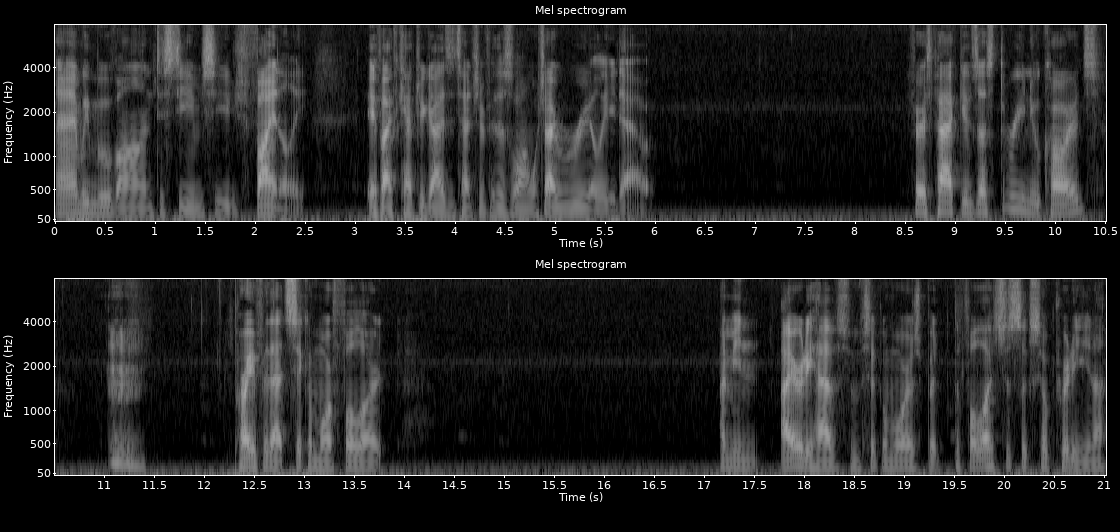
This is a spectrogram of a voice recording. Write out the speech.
And we move on to Steam Siege, finally. If I've kept you guys' attention for this long, which I really doubt. First pack gives us three new cards. Pray for that Sycamore full art. I mean, I already have some Sycamores, but the full arts just look so pretty, you know?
